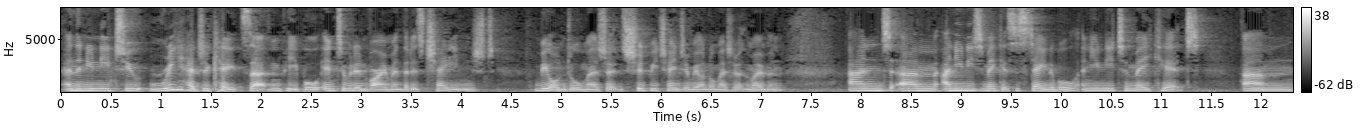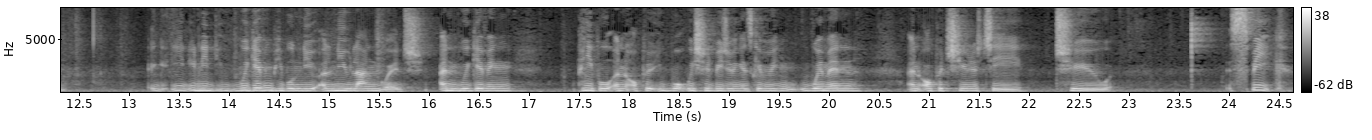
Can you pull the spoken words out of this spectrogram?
and then you need to re educate certain people into an environment that has changed beyond all measure. It should be changing beyond all measure at the moment. And, um, and you need to make it sustainable, and you need to make it. Um, you need, we're giving people new, a new language, and we're giving people an op- what we should be doing is giving women an opportunity to speak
